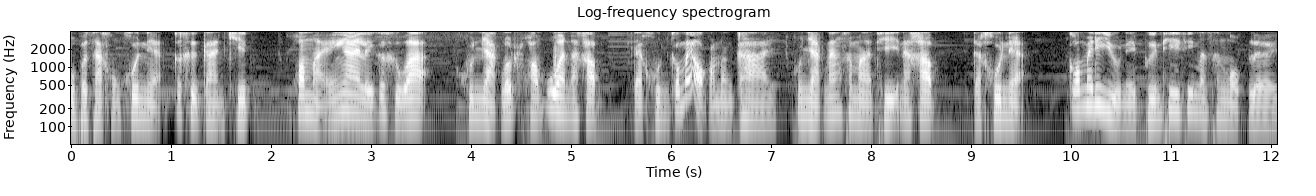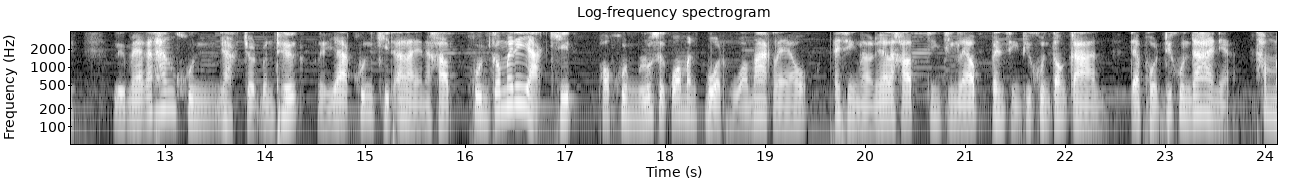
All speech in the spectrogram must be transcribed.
อุปสรรคของคุณเนี่ยก็คือการคิด ความหมายง่ายๆเลยก็คือว่า คุณอยากลดความอ้วนนะครับ แต่คุณก็ไม่ออกกำลังกาย คุณอยากนั่งสมาธินะครับ แต่คุณเนี่ยก็ไม่ได้อยู่ในพื้นที่ที่มันสงบเลย หรือแม้กระทั่งคุณอยากจดบันทึก หรืออยากคุณคิดอะไรนะครับ คุณก็ไม่ได้อยากคิด เพราะคุณรู้สึกว่ามันปวดหัวมากแล้วไอ้สิ่งเหล่านี้แหละครับ จริง ๆ แล้วเป็นสิ่งที่คุณต้องการ แต่ผลที่คุณได้เนี่ย ทำไม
